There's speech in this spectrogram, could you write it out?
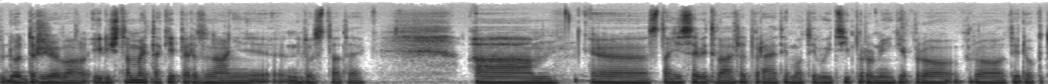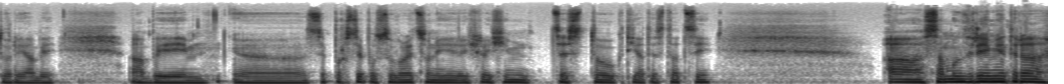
dodržoval, i když tam mají taky personální nedostatek. A eh, snaží se vytvářet právě ty motivující podmínky pro, pro ty doktory, aby, aby eh, se prostě posouvali co nejrychlejším cestou k té atestaci. A samozřejmě teda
